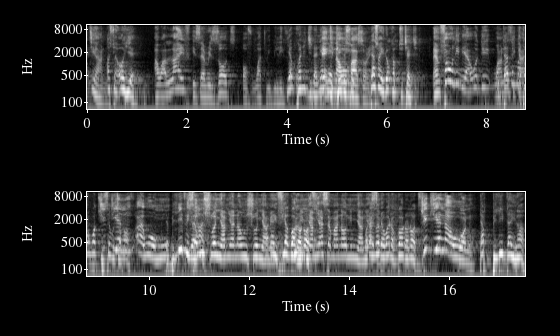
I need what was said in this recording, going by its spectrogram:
yɛte ha As we oh, are all here. our life is a result of what we believe Yɛn nkwa ne gyina ne Dɛn a nti na yɛdie no womba so. asɔre? That's why you don't come to church. Ɛmfa wo ne deɛ wode wano doesn't matter what you say with your mouth. a ɛwɔ mu The belief in your heart. wosuro nyame ana wonsuro Whether you fear God or not. nyame asɛm ana wonim nyame Whether you know the word of God or not. gyidie no a wowɔ no That belief that you have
